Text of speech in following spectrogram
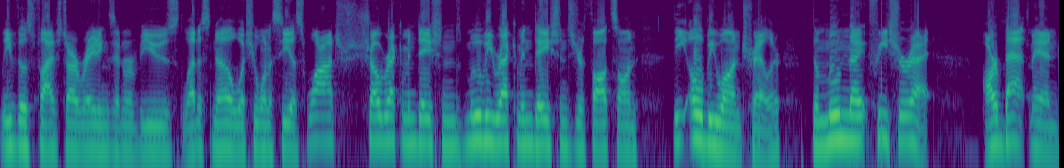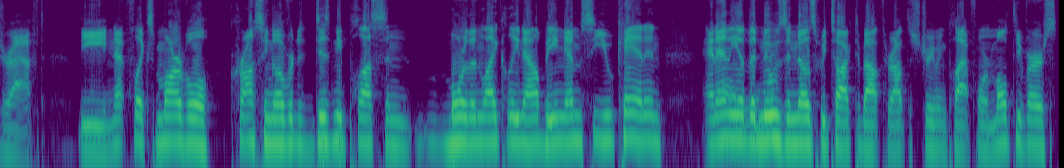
Leave those five star ratings and reviews. Let us know what you want to see us watch, show recommendations, movie recommendations, your thoughts on the Obi Wan trailer, the Moon Knight featurette, our Batman draft, the Netflix Marvel crossing over to Disney Plus and more than likely now being MCU canon, and any of the news and notes we talked about throughout the streaming platform multiverse.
